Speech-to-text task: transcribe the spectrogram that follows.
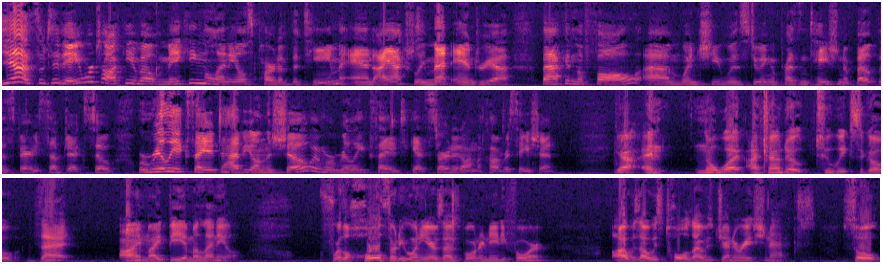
Yeah, so today we're talking about making millennials part of the team, and I actually met Andrea back in the fall um, when she was doing a presentation about this very subject. So we're really excited to have you on the show, and we're really excited to get started on the conversation. Yeah, and know what? I found out two weeks ago that I might be a millennial. For the whole 31 years I was born in 84, I was always told I was Generation X. So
